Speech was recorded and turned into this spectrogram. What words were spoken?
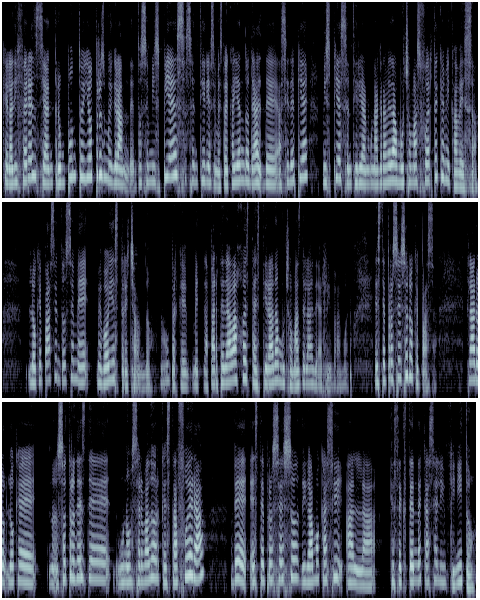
que la diferencia entre un punto y otro es muy grande. Entonces mis pies sentirían, si me estoy cayendo así de pie, mis pies sentirían una gravedad mucho más fuerte que mi cabeza. Lo que pasa entonces me, me voy estrechando, ¿no? porque la parte de abajo está estirada mucho más de la de arriba. Bueno, este proceso es lo que pasa. Claro, lo que nosotros desde un observador que está afuera ve este proceso, digamos, casi a la, que se extiende casi al infinito.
